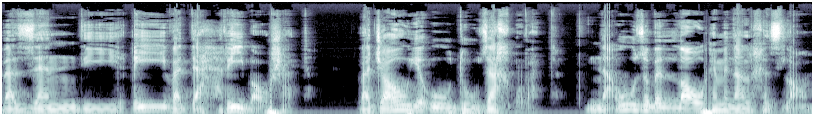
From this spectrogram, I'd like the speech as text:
و زندیقی و دهری باشد و جای او دوزخ بود. نعوذ بالله من الخزلان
